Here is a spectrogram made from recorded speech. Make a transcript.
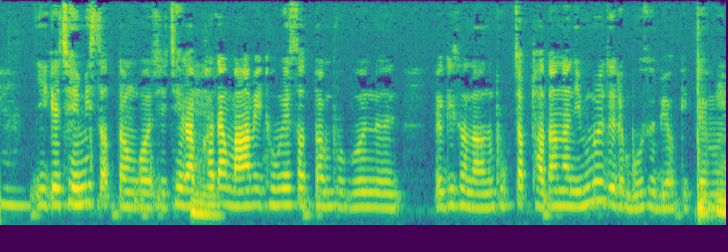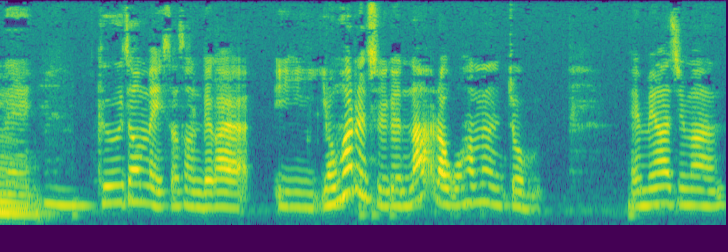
음. 이게 재밌었던 거지. 제가 음. 가장 마음이 동했었던 부분은 여기서 나오는 복잡 다단한 인물들의 모습이었기 때문에 음. 음. 그 점에 있어서는 내가 이 영화를 즐겼나라고 하면 좀 애매하지만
